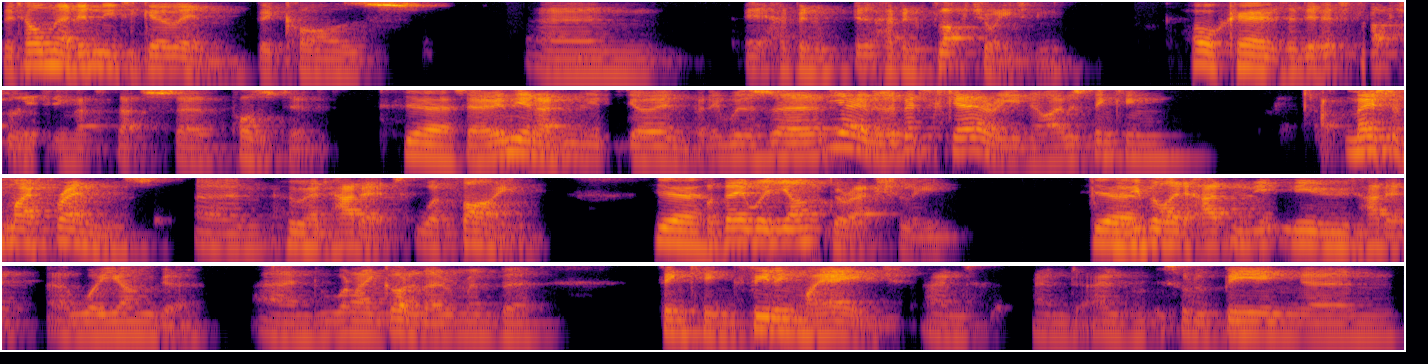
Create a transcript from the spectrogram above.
they told me I didn't need to go in because um, it had been it had been fluctuating. Okay. said if it's fluctuating, that's that's uh, positive. Yeah. So in the end, I didn't need to go in, but it was uh, yeah, it was a bit scary. You know, I was thinking most of my friends um, who had had it were fine, Yeah. but they were younger actually. The Yeah. people I had knew who'd had it uh, were younger, and when I got it, I remember thinking, feeling my age, and and and sort of being um,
